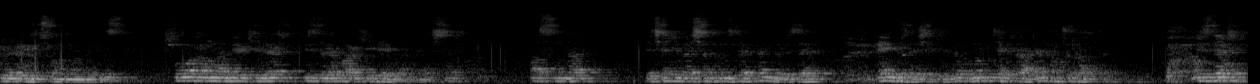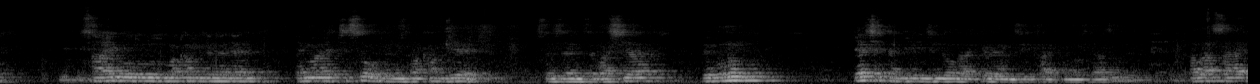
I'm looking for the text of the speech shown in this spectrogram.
görevimizi sonlandırırız. Bu makamlar, mevkiler bizlere baki değil arkadaşlar. Aslında geçen yıl yaşadığımız deprem de bize en güzel şekilde bunu tekraren hatırlattı. Bizler sahip olduğumuz makam demeden emanetçisi olduğumuz makam diyerek sözlerimize başlayarak ve bunun gerçekten bilincinde olarak görevimizi ifade etmemiz lazım. Allah sahip,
